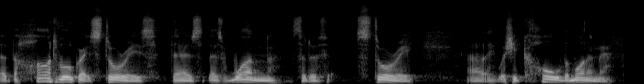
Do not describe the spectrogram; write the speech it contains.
at the heart of all great stories, there's, there's one sort of story uh, which he called the monomyth.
